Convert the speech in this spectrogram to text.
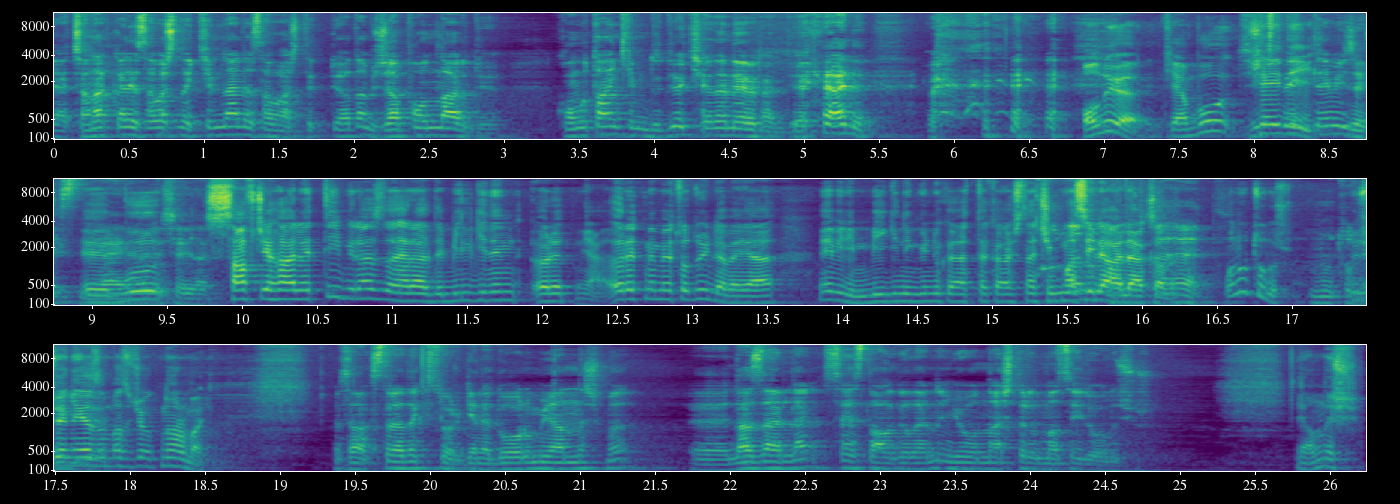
Ya Çanakkale Savaşı'nda kimlerle savaştık diyor adam. Japonlar diyor. Komutan kimdi diyor. Kenan Evren diyor. Yani Oluyor. Yani bu hiç şey değil. beklemeyeceksin Ee, yani bu şeyler. saf cehalet değil biraz da herhalde bilginin öğret yani öğretme metoduyla veya ne bileyim bilginin günlük hayatta karşısına çıkmasıyla alakalı. evet. Unutulur. Unutuluyor Üzerine gidiyor. yazılması çok normal. Mesela sıradaki soru gene doğru mu yanlış mı? Ee, lazerler ses dalgalarının yoğunlaştırılmasıyla oluşur. Yanlış.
